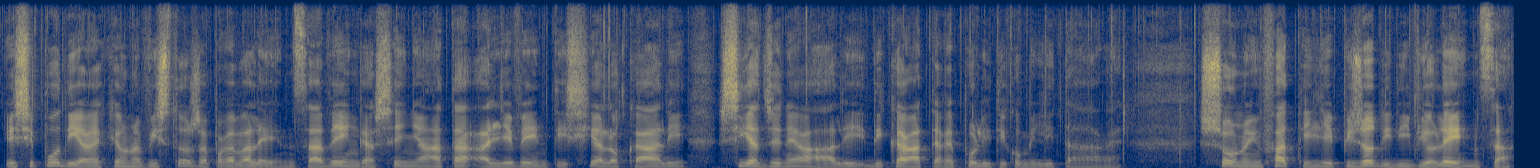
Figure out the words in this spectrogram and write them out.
e si può dire che una vistosa prevalenza venga assegnata agli eventi sia locali sia generali di carattere politico-militare. Sono infatti gli episodi di violenza,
